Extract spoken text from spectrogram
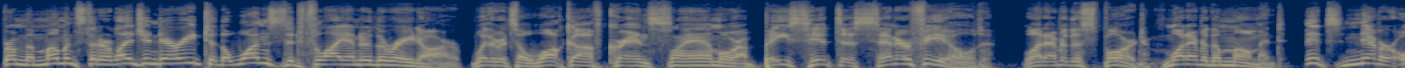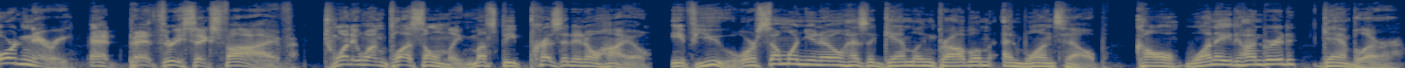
From the moments that are legendary to the ones that fly under the radar. Whether it's a walk-off grand slam or a base hit to center field. Whatever the sport, whatever the moment. It's never ordinary at Bet365. 21 plus only must be present in Ohio. If you or someone you know has a gambling problem and wants help, call 1-800-GAMBLER.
